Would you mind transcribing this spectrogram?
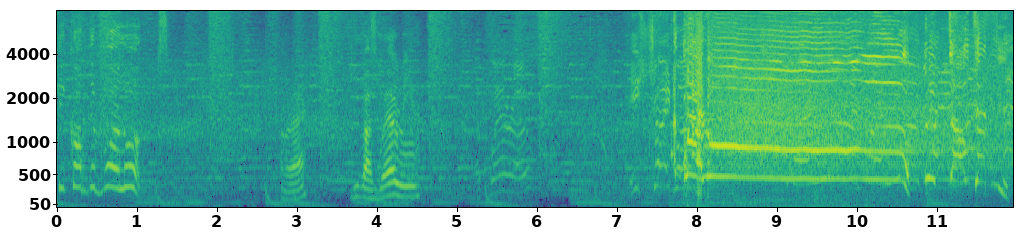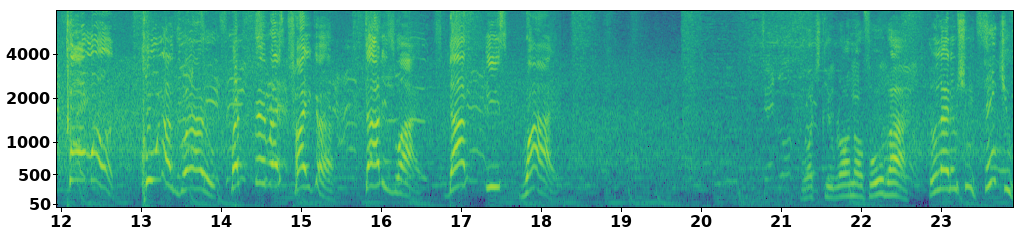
Pick up the ball, no. All right. Give Aguero. Aguero. He's tried one. Aguero! You doubted me. Come on. Kun Aguero, my favorite striker. That is why. That is why. Watch the run of over. Don't let him shoot. Thank you.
